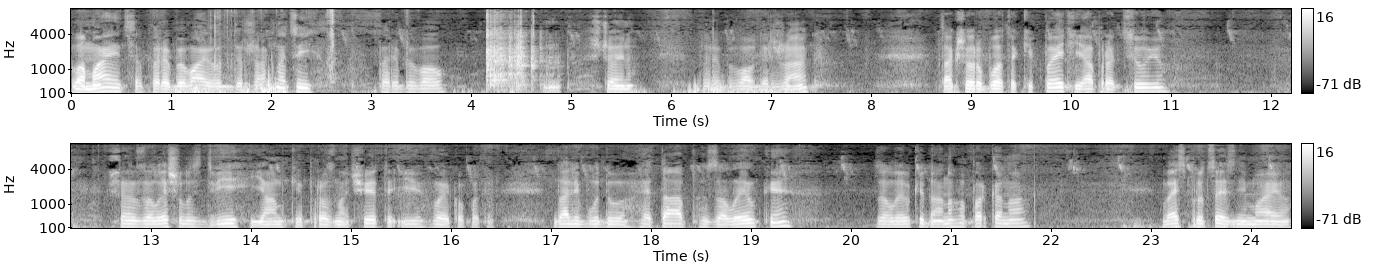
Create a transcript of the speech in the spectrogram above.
ламається, перебиваю от держак на цій перебивав. От, щойно перебивав держак. Так що робота кипить, я працюю. Ще залишилось дві ямки прозначити і викопати. Далі буду етап заливки, заливки даного паркана. Весь процес знімаю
